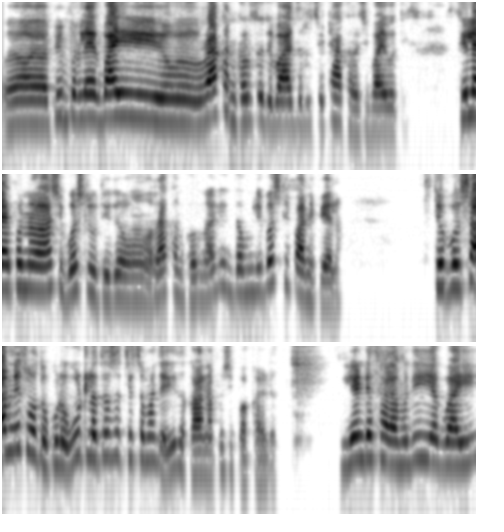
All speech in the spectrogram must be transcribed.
अं, पिंपरला एक बाई अं, राखण करत होती बाजरीची ठाकराची बाई होती. तिला पण अशी बसली होती द- राखण करून आली दमली बसली पाणी प्यायला. ते ब- सामनेच होतं कुठं. उठलं तसं तिचं माझ्या इथं कानापाशी पकडलं. लेंड्या थाळामध्ये एक बाई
